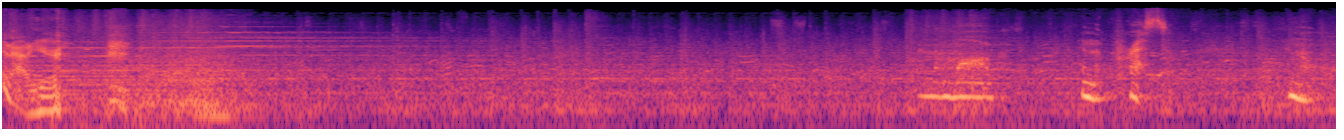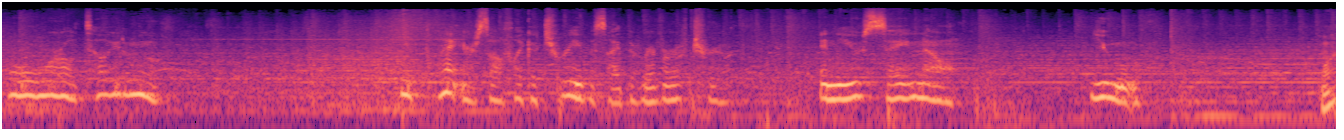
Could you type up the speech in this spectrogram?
Get out of here. And the mob, and the press, yourself like a tree beside the river of truth, and you say no. You move. What?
